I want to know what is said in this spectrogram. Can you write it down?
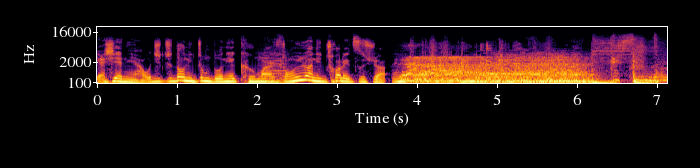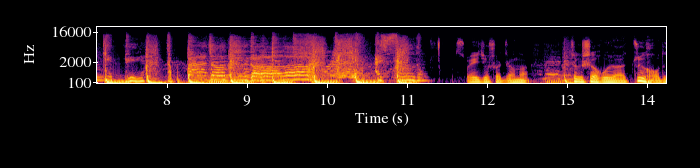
感谢你啊，我就知道你这么多年抠门儿，终于让你出了一次血。所以就说真的，这个社会啊，最好的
